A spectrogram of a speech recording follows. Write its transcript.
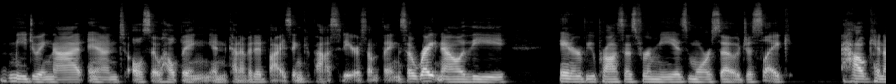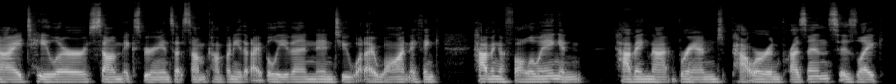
me doing that and also helping in kind of an advising capacity or something. So right now the interview process for me is more so just like how can I tailor some experience at some company that I believe in into what I want. I think having a following and having that brand power and presence is like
